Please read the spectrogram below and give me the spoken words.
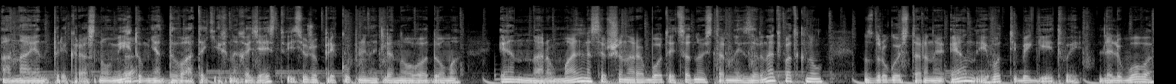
Она N прекрасно умеет. Да? У меня два таких на хозяйстве есть уже прикуплены для нового дома. N нормально совершенно работает. С одной стороны Ethernet воткнул, с другой стороны N, и вот тебе гейтвей для любого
